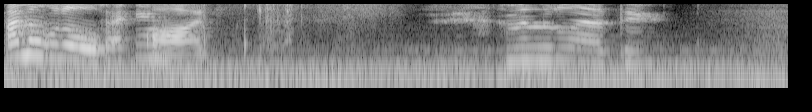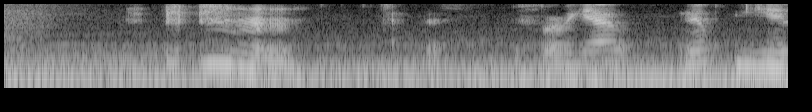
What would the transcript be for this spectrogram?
I'm a little checking. odd. I'm a little out there. Check this before we go. Nope, can't do No,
